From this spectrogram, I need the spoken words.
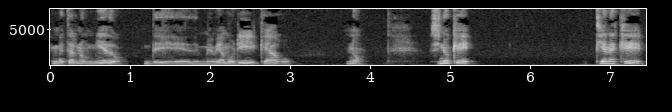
meternos miedo de, de, me voy a morir, ¿qué hago? No. Sino que tienes que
